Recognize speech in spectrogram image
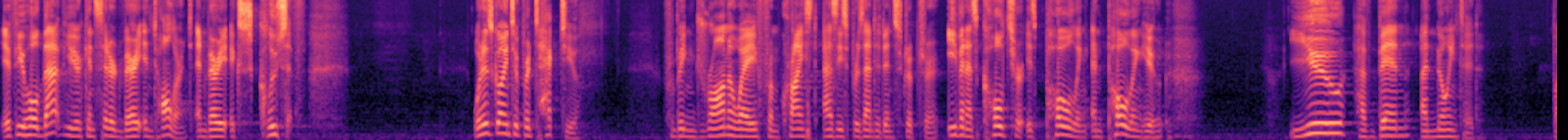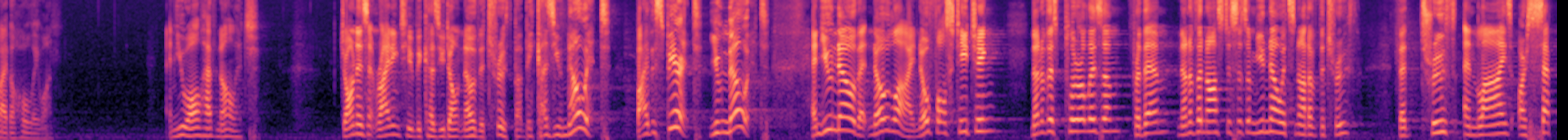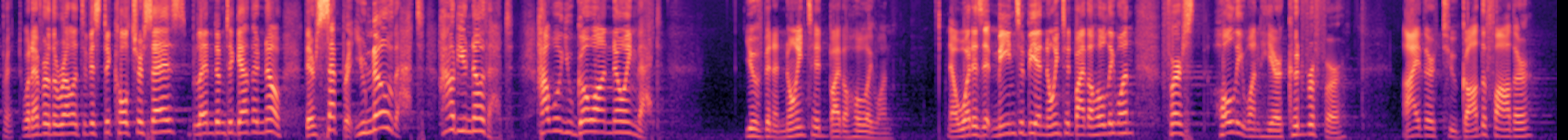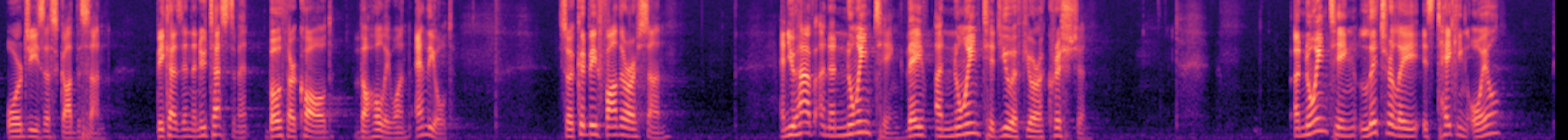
If you hold that view, you're considered very intolerant and very exclusive. What is going to protect you from being drawn away from Christ as he's presented in Scripture, even as culture is polling and polling you? You have been anointed by the Holy One. And you all have knowledge. John isn't writing to you because you don't know the truth, but because you know it by the Spirit. You know it. And you know that no lie, no false teaching, None of this pluralism for them, none of the Gnosticism. You know it's not of the truth. That truth and lies are separate. Whatever the relativistic culture says, blend them together. No, they're separate. You know that. How do you know that? How will you go on knowing that? You have been anointed by the Holy One. Now, what does it mean to be anointed by the Holy One? First, Holy One here could refer either to God the Father or Jesus, God the Son. Because in the New Testament, both are called the Holy One and the Old. So it could be Father or Son. And you have an anointing. They've anointed you if you're a Christian. Anointing literally is taking oil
